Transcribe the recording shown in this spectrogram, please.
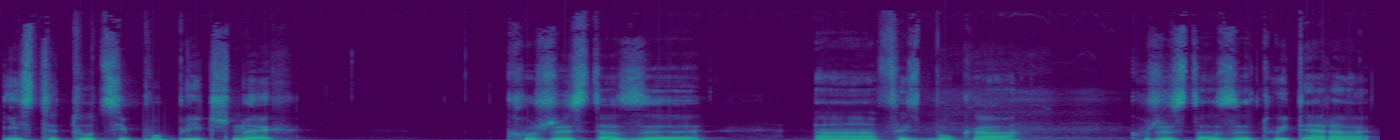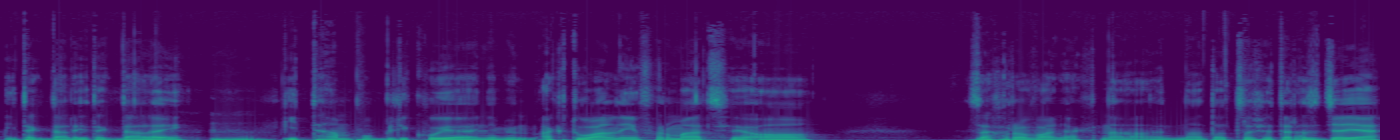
instytucji publicznych korzysta z e, Facebooka, korzysta z Twittera i tak dalej, i tak dalej. Mhm. I tam publikuje, nie wiem, aktualne informacje o zachorowaniach na, na to, co się teraz dzieje,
